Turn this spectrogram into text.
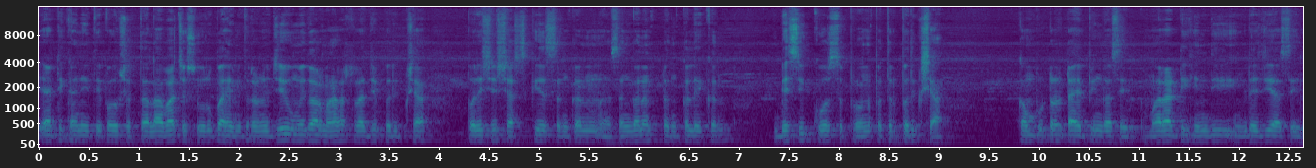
या ठिकाणी ते पाहू शकता. लाभाचे स्वरूप आहे मित्रांनो. जे उमेदवार महाराष्ट्र राज्य परीक्षा परिषद शासकीय संकलन संगणक टंकलेखन बेसिक कोर्स प्रमाणपत्र परीक्षा कम्प्युटर टायपिंग असेल मराठी हिंदी इंग्रजी असेल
